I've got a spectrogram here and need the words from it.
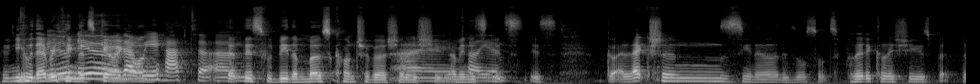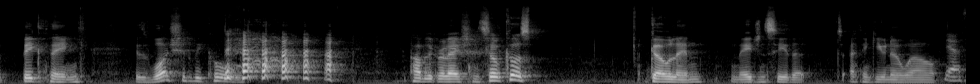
Who knew with everything knew that's going that on we have to, um, that this would be the most controversial I issue? I mean, it's, it's, it's got elections, you know, there's all sorts of political issues, but the big thing is what should we call public relations? So, of course, Golin, an agency that I think you know well. Yes.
